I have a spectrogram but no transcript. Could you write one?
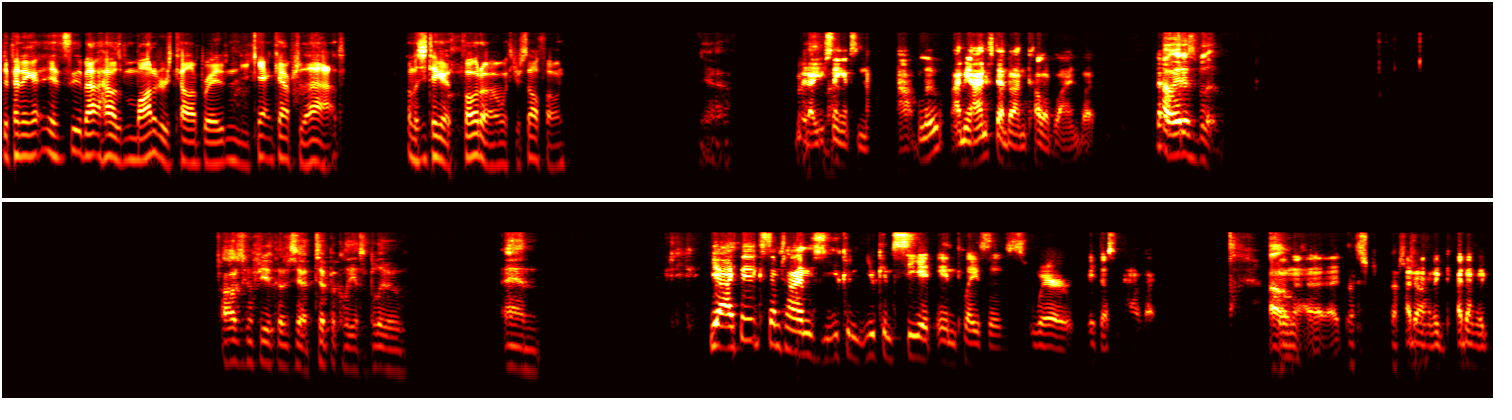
depending. It's about how his monitor's calibrated, and you can't capture that unless you take a photo with your cell phone. Yeah. Wait, are you saying it's not, not blue? I mean, I understand that I'm colorblind, but No, it is blue. I was confused because you said typically it's blue, and yeah, I think sometimes you can you can see it in places where it doesn't have that. oh, So, uh, I, that's that's I don't have to, I don't have to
